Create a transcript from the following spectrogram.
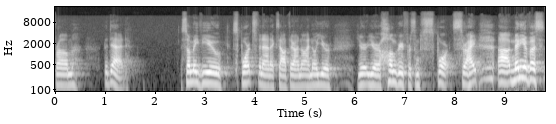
from the dead. Some of you sports fanatics out there, I know, I know you're you're, you're hungry for some sports, right? Uh, many of us,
